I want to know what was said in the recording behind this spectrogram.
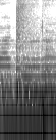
I couldn't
